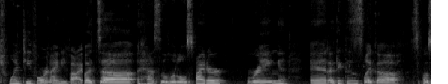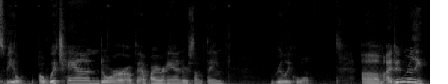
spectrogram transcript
$24.95. But uh, it has the little spider ring And I think this is like a supposed to be a, a witch hand or a vampire hand or something. Really cool. Um, I didn't really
